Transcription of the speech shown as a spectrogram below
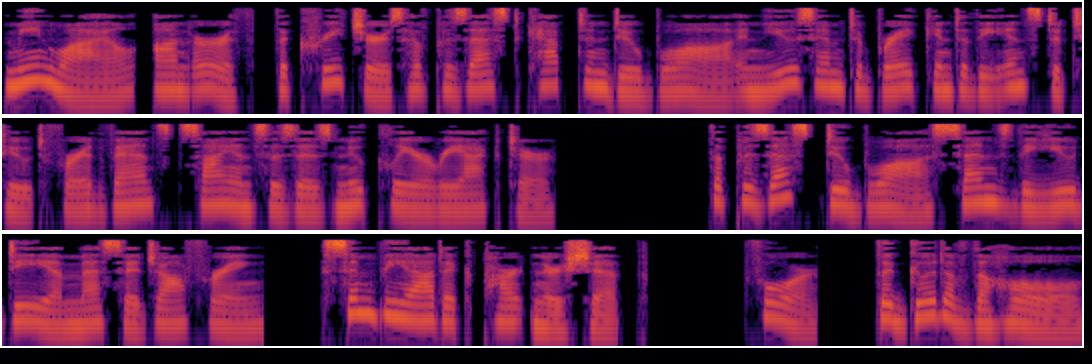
Meanwhile, on Earth, the creatures have possessed Captain Dubois and use him to break into the Institute for Advanced Sciences' nuclear reactor. The possessed Dubois sends the UD a message offering symbiotic partnership for the good of the whole.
